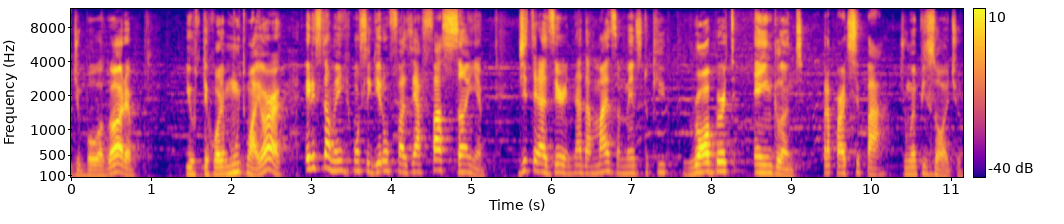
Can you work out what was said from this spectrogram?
de boa agora e o terror é muito maior, eles também conseguiram fazer a façanha de trazer nada mais ou menos do que Robert Englund para participar de um episódio.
